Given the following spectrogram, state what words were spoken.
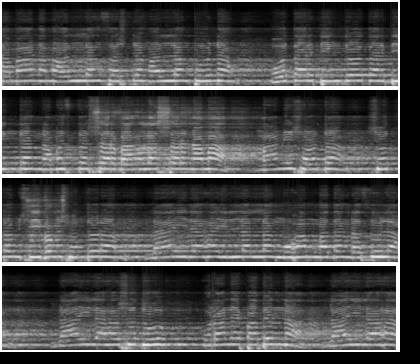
নামা নামা, আল্লাং ষষ্ঠং, আল্লাং পূর্ণং, ও তার বিংদ তার বিংদং নমস্তস্বর বাংলাস্বর নামা, মানি সর্দাং সত্যম শিবম সুন্দরম লা ইলাহা ইল্লাল্লাহ মুহাম্মাদাং রাসূলাং। লা ইলাহা শুধু কোরআনে পাবেন না। লা ইলাহা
